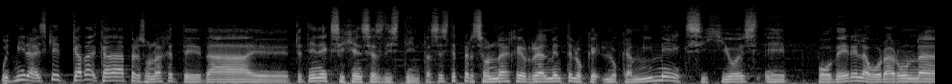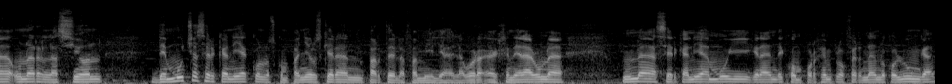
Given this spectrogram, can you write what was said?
Pues mira, es que cada, cada personaje te da, eh, te tiene exigencias distintas. Este personaje realmente lo que, lo que a mí me exigió es eh, poder elaborar una, una relación de mucha cercanía con los compañeros que eran parte de la familia, eh, generar una, una cercanía muy grande con, por ejemplo, Fernando Colunga,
